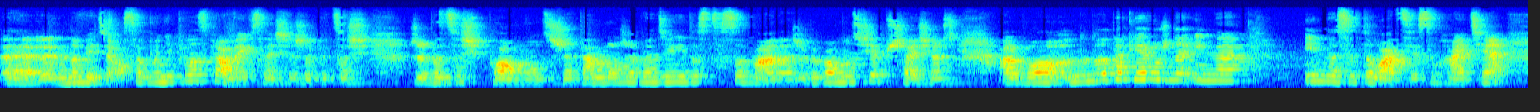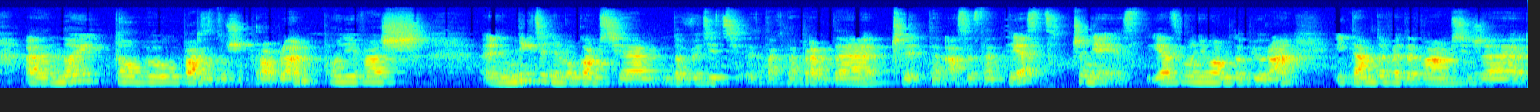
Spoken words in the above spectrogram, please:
e, no wiecie, osoby niepełnosprawnej, w sensie, żeby coś, żeby coś pomóc, że tam może będzie niedostosowane, żeby pomóc się przesiąść, albo no, no takie różne inne, inne sytuacje, słuchajcie. E, no i to był bardzo duży problem, ponieważ Nigdzie nie mogłam się dowiedzieć tak naprawdę, czy ten asystent jest, czy nie jest. Ja dzwoniłam do biura i tam dowiadywałam się, że,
